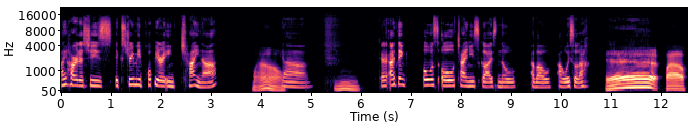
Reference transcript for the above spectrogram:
I heard that she's extremely popular in China. Wow. Yeah, Mm. I think almost all Chinese guys know about Aoi Sora. Yeah. Wow.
